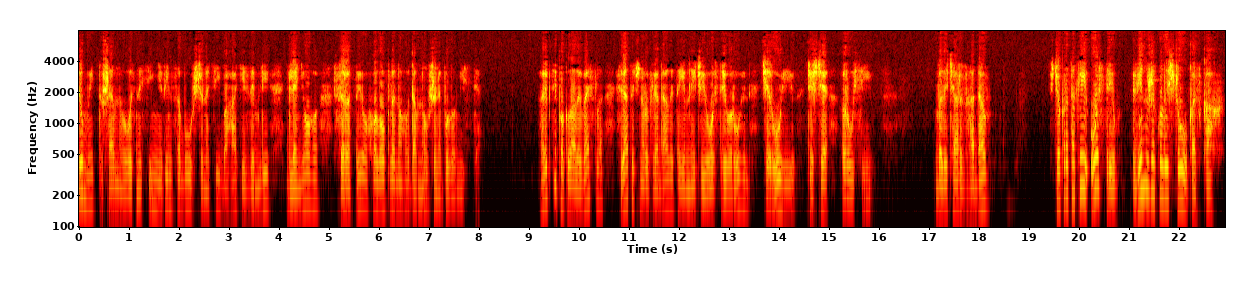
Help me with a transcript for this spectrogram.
Цю мить душевного вознесіння він забув, що на цій багатій землі для нього, сироти охолопленого, давно вже не було місця. Грибці поклали весла, святочно розглядали таємничий острів Ругин, чи Ругію, чи ще Русію. Величар згадав, що про такий острів він вже колись чув у казках,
